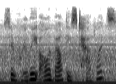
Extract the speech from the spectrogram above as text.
Is it really all about these tablets?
